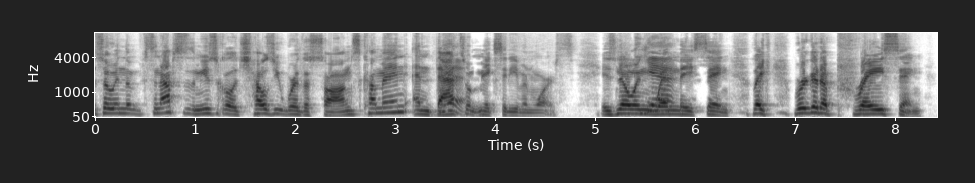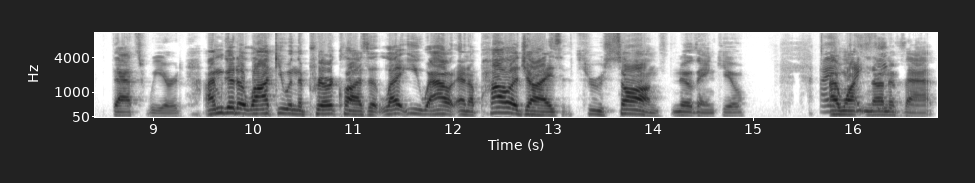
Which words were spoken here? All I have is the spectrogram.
so in the synopsis of the musical it tells you where the songs come in, and that's Yeah. what makes it even worse. Is knowing Yeah. when they sing. Like we're gonna pray sing. That's weird. I'm gonna lock you in the prayer closet, let you out, and apologize through song. No, thank you. I, want none think- of that.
